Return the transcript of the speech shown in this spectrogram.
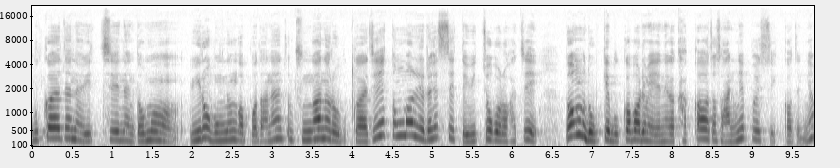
묶어야 되는 위치는 너무 위로 묶는 것보다는 좀 중간으로 묶어야지 똥머리를 했을 때 위쪽으로 가지 너무 높게 묶어버리면 얘네가 가까워져서 안 예쁠 수 있거든요.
